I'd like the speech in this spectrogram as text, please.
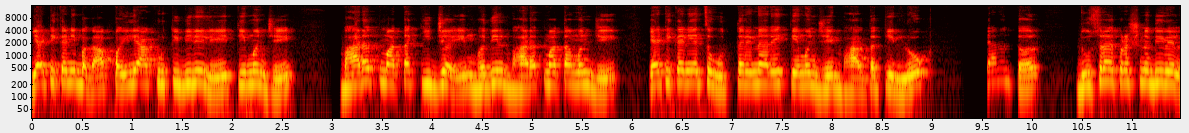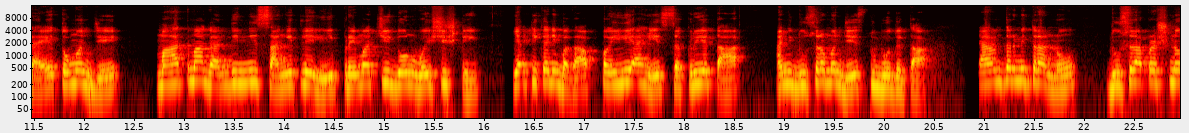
या ठिकाणी बघा पहिली आकृती दिलेली ती म्हणजे भारत माता की जय मधील भारत माता म्हणजे या ठिकाणी याचं उत्तर येणार आहे ते म्हणजे भारतातील लोक. त्यानंतर दुसरा प्रश्न दिलेला आहे तो म्हणजे महात्मा गांधींनी सांगितलेली प्रेमाची दोन वैशिष्ट्ये. या ठिकाणी बघा पहिली आहे सक्रियता आणि दुसरं म्हणजे सुबोधता. त्यानंतर मित्रांनो दुसरा प्रश्न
